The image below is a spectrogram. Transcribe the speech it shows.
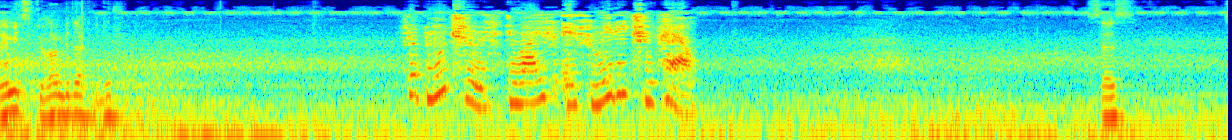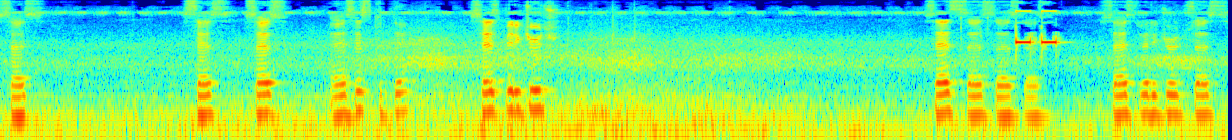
Remix diyor lan bir dakika dur. The Bluetooth device is ready to pair. Ses. Ses. Ses. Ses. E ses gitti. Ses 1 2 3. Ses ses ses ses. Ses 1 2 3 ses.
